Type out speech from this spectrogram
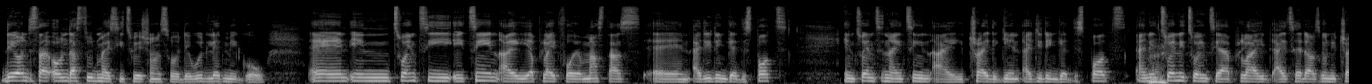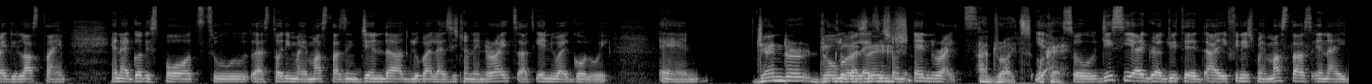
they understand, understood my situation, so they would let me go. And in 2018 I applied for a masters and I didn't get the spot. In 2019 I tried again. I didn't get the spot. And in 2020 I applied. I said I was going to try the last time, and I got the spot to uh, study my masters in gender, globalization, and rights at NUI Galway. And Gender, globalization globalization, and rights. and rights. Yeah. Okay. So this year I graduated. I finished my masters and I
